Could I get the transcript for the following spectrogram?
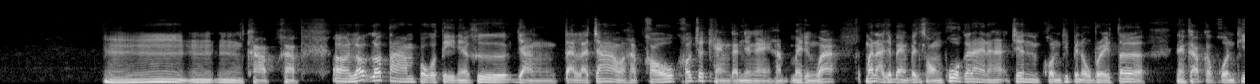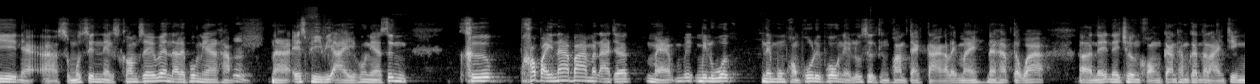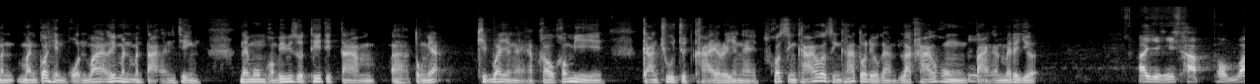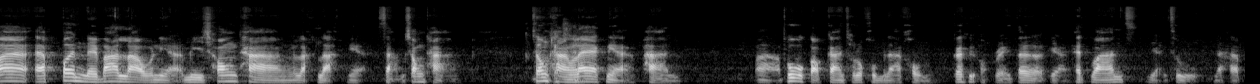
อืมอืมอืม ครับครับเออแล้วแล้วตามปกติเนี่ยคืออย่างแต่ละเจ้าครับเขาเขาจะแข่งกันยังไงครับหมายถึงว่ามันอาจจะแบ่งเป็นสองพวกก็ได้นะฮะเช่นคนที่เป็นโอเปอเรเตอร์นะครับกับคนที่เนี่ยสมมติ Synex Com 7อะไรพวกนี้ครับนะ SPVI พวกนี้ซึ่งคือเข้าไปหน้าบ้านมันอาจจะแหมไม่ไม่รู้ว่าในมุมของผู้บริโภคเนี่ยรู้สึกถึงความแตกต่างอะไรไหมนะครับ แต่ว่าในในเชิงของการทำการตลาดจริงมันมันก็เห็นผลว่าเฮ้ยมันมันต่างกันจริง ในมุมของพี่พิสุทธิ์ที่ติดตามตรงเนี้ย คิดว่ายังไงครับเขาเขามีการชูจุดขายอะไรยังไงเพราะสินค้าก็สินค้าตัวเดียวกัน ราคาก็คงต่างกันไม่ได้เยอะอ่าอย่างนี้ครับ ผมว่า Apple ในบ้านเราเนี่ยมีช่องทางหลักๆ เนี่ยสามช่องทาง ช่องทางแรกเนี่ยผ่านผู้ประกอบการโทรคมนาคมก็คือ operator อย่าง Advance อย่าง True นะครับ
